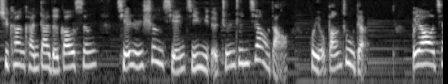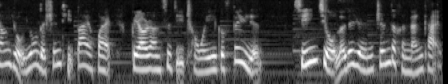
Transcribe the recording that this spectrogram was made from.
去看看大德高僧、前人圣贤给予的谆谆教导，会有帮助的。不要将有用的身体败坏，不要让自己成为一个废人。邪淫久了的人真的很难改，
